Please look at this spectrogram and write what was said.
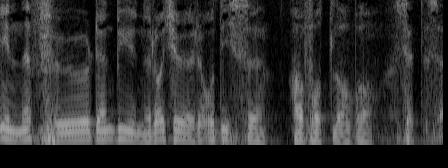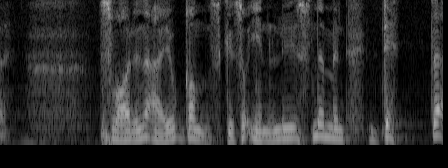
inne før den begynner å kjøre, og disse har fått lov å sette seg? Svarene er jo ganske så innlysende, men dette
